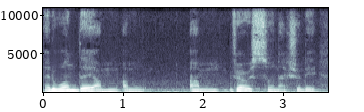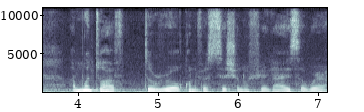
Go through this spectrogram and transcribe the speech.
and one day I'm, I'm, very soon actually, I'm going to have the real conversation with you guys where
